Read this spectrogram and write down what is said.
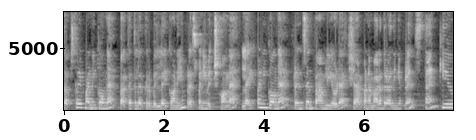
சப்ஸ்கிரைப் பண்ணிக்கோங்க. பக்கத்துல இருக்கிற பெல் ஐக்கானையும் பிரஸ் பண்ணி வச்சுக்கோங்க. லைக் பண்ணிக்கோங்க. ஃப்ரெண்ட்ஸ் அண்ட் ஃபேமிலியோட ஷேர் பண்ண மறந்துடாதீங்க ஃப்ரெண்ட்ஸ் தேங்க்யூ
